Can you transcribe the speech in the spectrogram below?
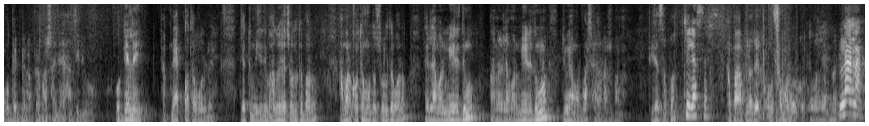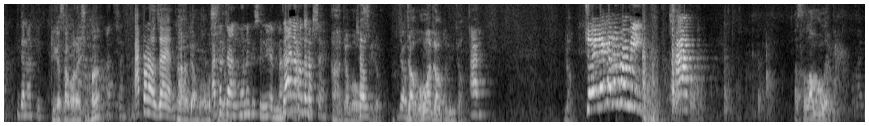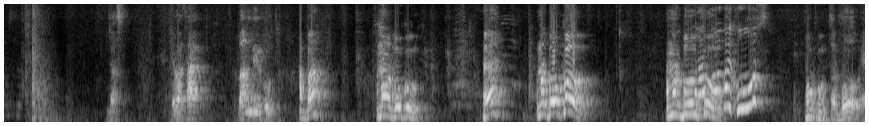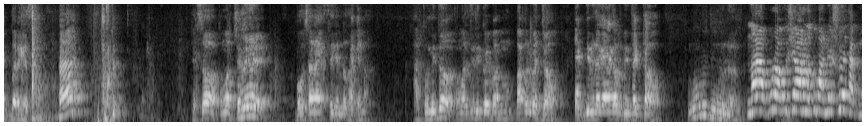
ও দেখবেন আপনার বাসায় যায় হাজির হব। ও গেলেই আপনি এক কথা বলবেন যে তুমি যদি ভালো হয়ে চলতে পারো আমার কথা মতো চলতে পারো তাহলে আমার মেয়েরে দেবো তা নাহলে আমার মেয়েরে দেবো না তুমি আমার বাসায় আর আসবা না। ঠিক আছে আপা? ঠিক আছে। আপা আপনাদের কোনো সমাদর করতে পারলাম না না না দেন আর কি। ঠিক আছে আবার আইসো হ্যাঁ? আপনারা যায়েন। হ্যাঁ যাব অবশ্যই আচ্ছা যাব। যান মনে কিছু নিয়েন না। যাই না আমাদের বাসায়। হ্যাঁ যাব অবশ্যই যাব। যাও। বৌমা যাও তুমি যাও। আয়। যাও। চলে গেল মামি থাক আসসালামু আলাইকুম। যা এবার থাক বান্দির পুত। আব্বা আমার বউকু। হ্যাঁ? আমার বউকু? আমার বউকু। কই খুশ? বউকু। তোর বউ একবারে গেছে। হ্যাঁ? দেখছ তোমার ছেলে বউ ছাড়া এক সেকেন্ডও থাকে না। আর তুমি তো তোমার যদি কই বাপের বাড়ি যাও একদিনের জায়গায় এগারো দিন থাকাও না বুড়া বসে এখন তোমার নিয়ে শুয়ে থাকব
